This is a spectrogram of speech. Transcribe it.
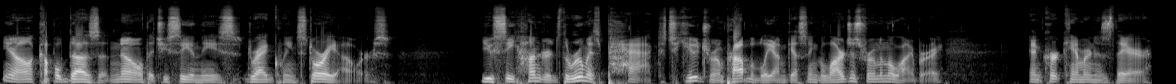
you know, a couple dozen, no, that you see in these drag queen story hours. You see hundreds. The room is packed. It's a huge room, probably, I'm guessing, the largest room in the library. And Kirk Cameron is there.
